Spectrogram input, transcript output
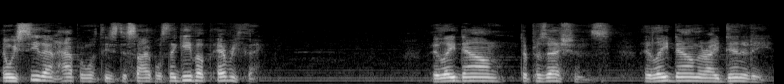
And we see that happen with these disciples. They gave up everything. They laid down their possessions. They laid down their identity.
